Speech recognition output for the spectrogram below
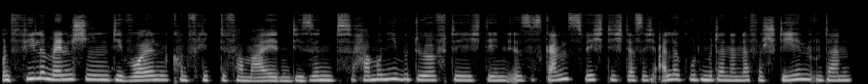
Und viele Menschen, die wollen Konflikte vermeiden, die sind harmoniebedürftig, denen ist es ganz wichtig, dass sich alle gut miteinander verstehen und dann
